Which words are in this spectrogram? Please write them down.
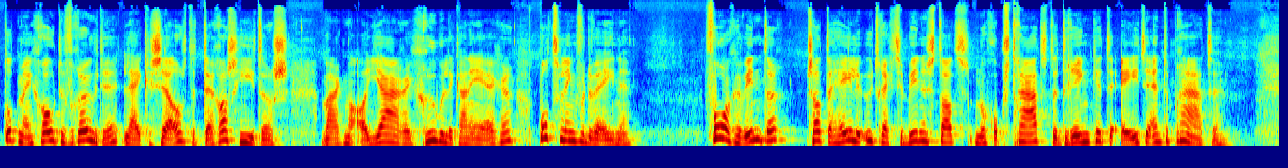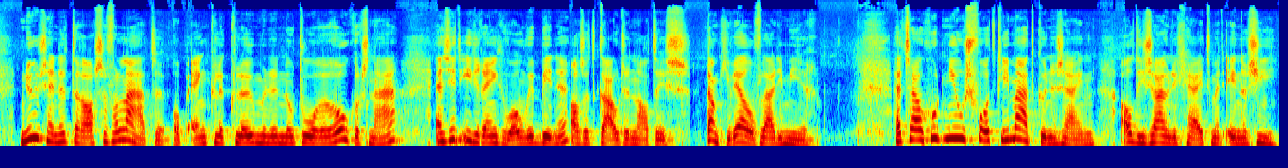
Tot mijn grote vreugde lijken zelfs de terrasheaters, waar ik me al jaren gruwelijk aan erger, plotseling verdwenen. Vorige winter zat de hele Utrechtse binnenstad nog op straat te drinken, te eten en te praten. Nu zijn de terrassen verlaten, op enkele kleumende notoren rokers na, en zit iedereen gewoon weer binnen als het koud en nat is. Dankjewel, Vladimir. Het zou goed nieuws voor het klimaat kunnen zijn, al die zuinigheid met energie.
